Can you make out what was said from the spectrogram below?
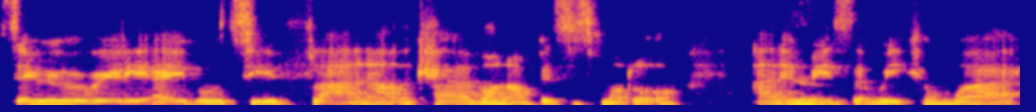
So yeah. we were really able to flatten out the curve on our business model, and it yeah. means that we can work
